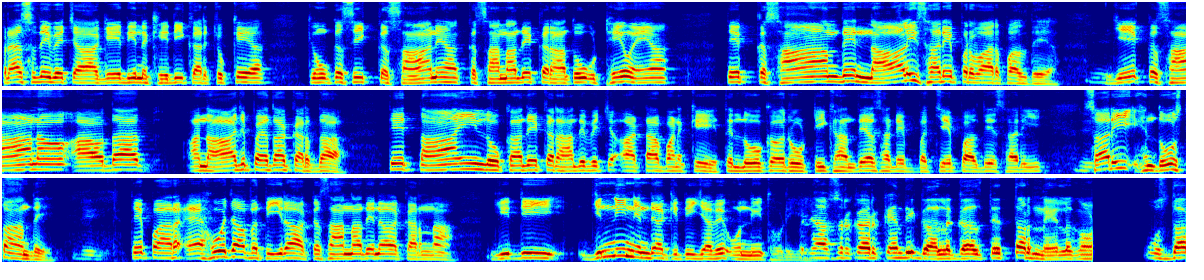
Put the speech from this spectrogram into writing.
ਪ੍ਰੈਸ ਦੇ ਵਿੱਚ ਆ ਕੇ ਇਹਦੀ ਨਖੇਦੀ ਕਰ ਚੁੱਕੇ ਆ ਕਿਉਂਕਿ ਅਸੀਂ ਕਿਸਾਨ ਆ ਕਿਸਾਨਾਂ ਦੇ ਘਰਾਂ ਤੋਂ ਉੱਠੇ ਹੋਏ ਆ ਤੇ ਕਿਸਾਨ ਦੇ ਨਾਲ ਹੀ ਸਾਰੇ ਪਰਿਵਾਰ ਪਲਦੇ ਆ। ਜੇ ਕਿਸਾਨ ਆਪਦਾ ਅਨਾਜ ਪੈਦਾ ਕਰਦਾ ਤੇ ਤਾਂ ਹੀ ਲੋਕਾਂ ਦੇ ਘਰਾਂ ਦੇ ਵਿੱਚ ਆਟਾ ਬਣ ਕੇ ਤੇ ਲੋਕ ਰੋਟੀ ਖਾਂਦੇ ਆ ਸਾਡੇ ਬੱਚੇ ਪਲਦੇ ਸਾਰੀ ਸਾਰੀ ਹਿੰਦੁਸਤਾਨ ਦੇ। ਤੇ ਪਰ ਇਹੋ ਜਿਹਾ ਵਤੀਰਾ ਕਿਸਾਨਾਂ ਦੇ ਨਾਲ ਕਰਨਾ ਜਿਹਦੀ ਜਿੰਨੀ ਨਿੰਦਿਆ ਕੀਤੀ ਜਾਵੇ ਉਨੀ ਥੋੜੀ ਹੈ ਪੰਜਾਬ ਸਰਕਾਰ ਕਹਿੰਦੀ ਗੱਲ-ਗੱਲ ਤੇ ਧਰਨੇ ਲਗਾਉਣ ਉਸ ਦਾ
